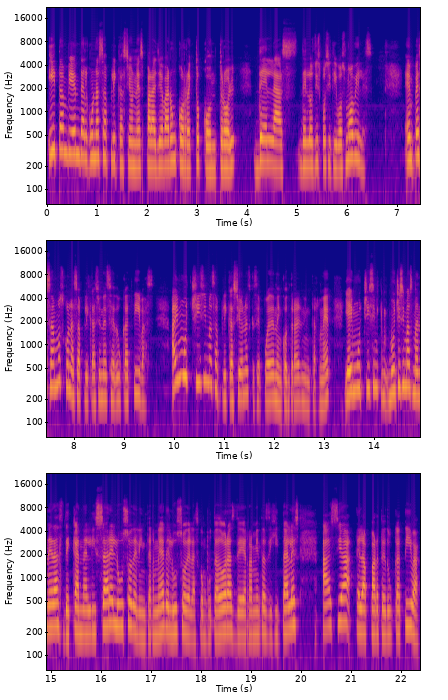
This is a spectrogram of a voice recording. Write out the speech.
y también de algunas aplicaciones para llevar un correcto control de, las, de los dispositivos móviles. Empezamos con las aplicaciones educativas. Hay muchísimas aplicaciones que se pueden encontrar en Internet y hay muchísimas maneras de canalizar el uso del Internet, el uso de las computadoras, de herramientas digitales hacia la parte educativa.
